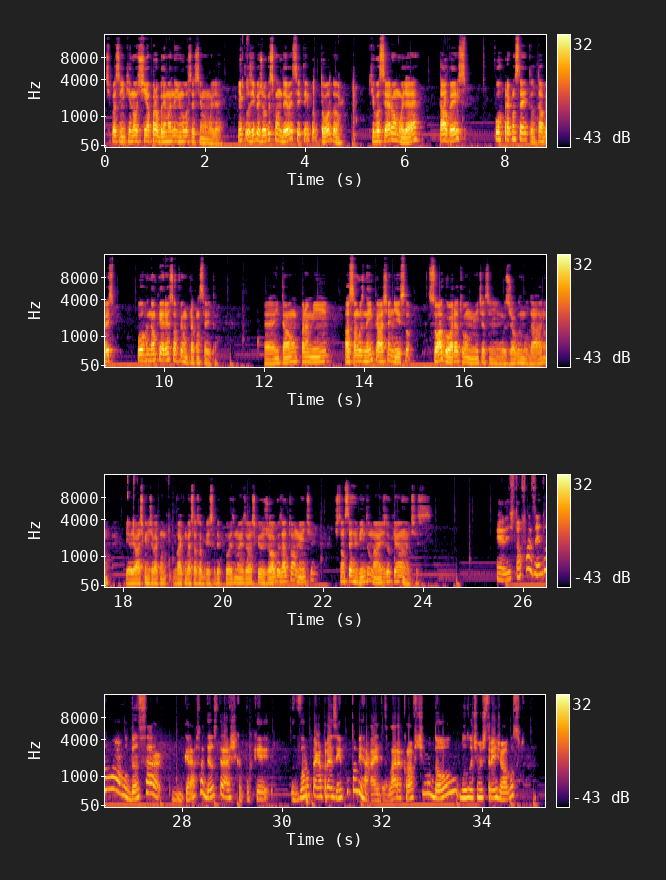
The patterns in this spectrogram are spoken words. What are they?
tipo assim, que não tinha problema nenhum você ser uma mulher. Inclusive, o jogo escondeu esse tempo todo que você era uma mulher, talvez por preconceito, talvez por não querer sofrer um preconceito. É, então, pra mim, a Samus nem encaixa nisso. Só agora, atualmente, assim, os jogos mudaram. E aí eu acho que a gente vai, vai conversar sobre isso depois, mas eu acho que os jogos atualmente estão servindo mais do que antes. Eles estão fazendo uma mudança, graças a Deus, drástica, porque vamos pegar, por exemplo, o Tomb Raider. Lara Croft mudou nos últimos três jogos,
